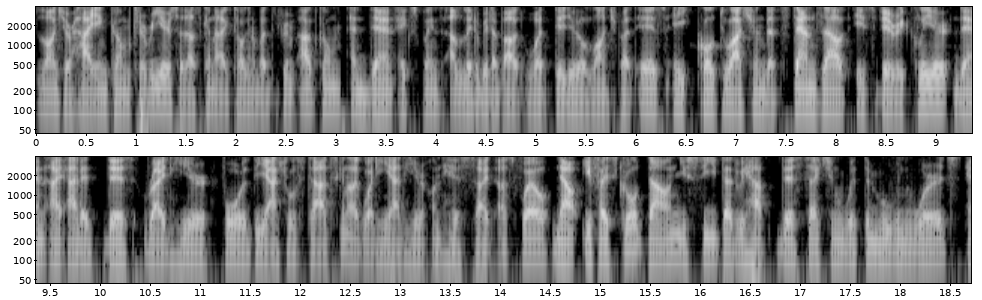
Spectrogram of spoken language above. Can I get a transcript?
launch your high income career. So that's kind of like talking about the dream outcome and then explains a little bit about what digital launchpad is. A call to action that stands out is very clear. Then I added this right here for the actual stats, kind of like what he had here on his side as well. Now, if I scroll down, you see that we have this section with the moving words and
